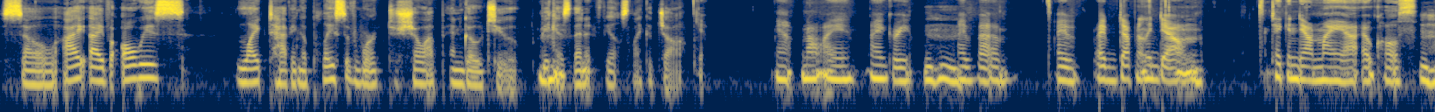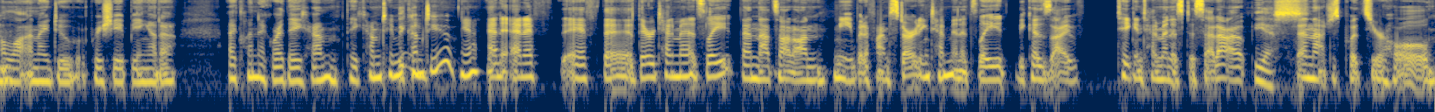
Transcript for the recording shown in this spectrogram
So I, I've always liked having a place of work to show up and go to because then it feels like a job. Yeah. Yeah. No, I I agree. Mm-hmm. I've um, I've I've definitely down taken down my uh, out calls a lot, and I do appreciate being at a, a clinic where they come they come to me. They come to you. Yeah, and and if if the, they're ten minutes late, then that's not on me. But if I'm starting ten minutes late because I've taken ten minutes to set up, Yes. then that just puts your whole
